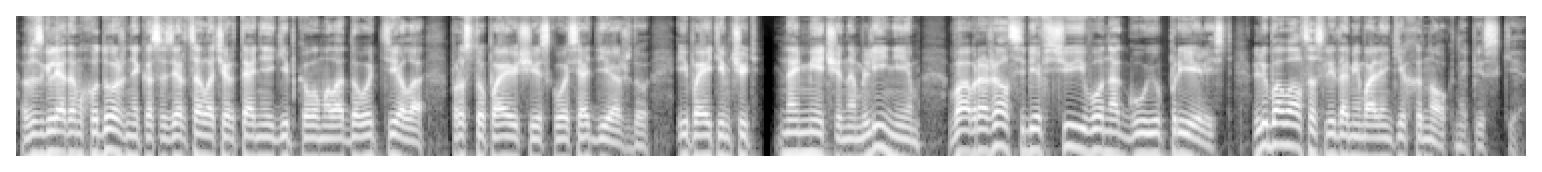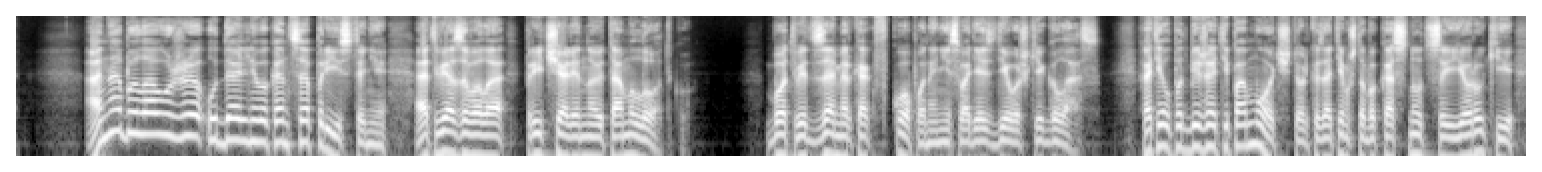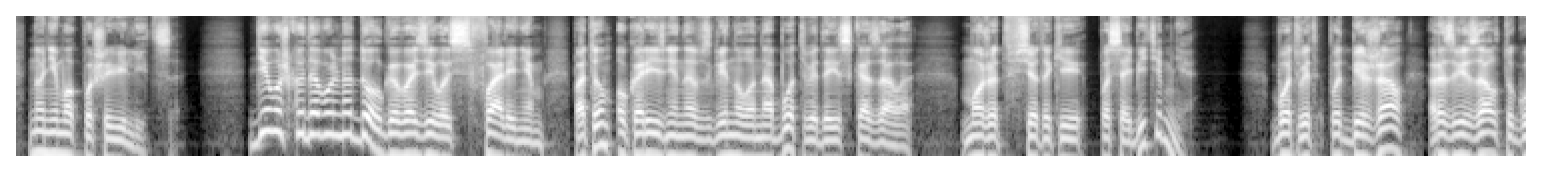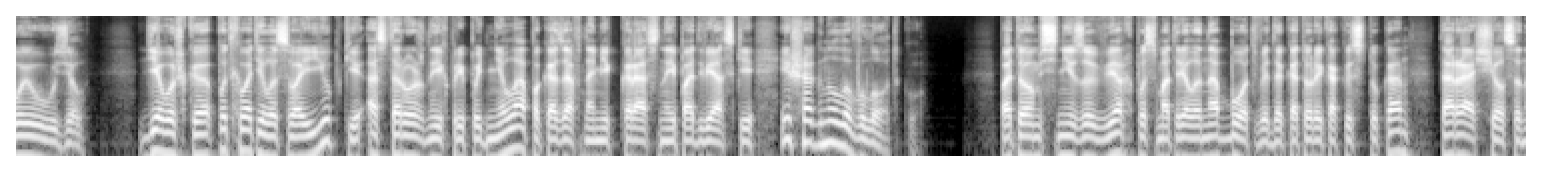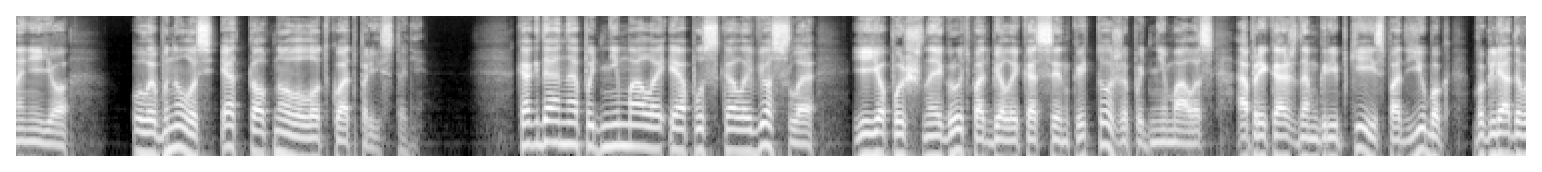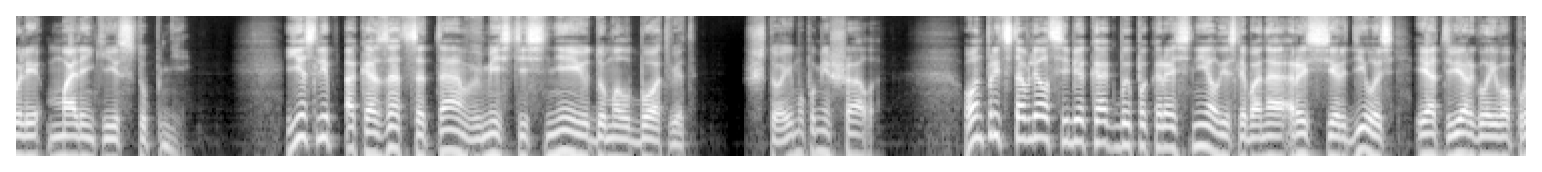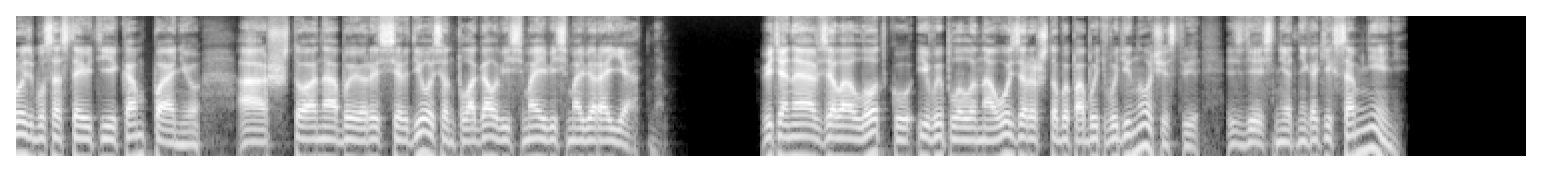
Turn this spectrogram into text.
Взглядом художника созерцал очертания гибкого молодого тела, проступающие сквозь одежду, и по этим чуть намеченным линиям воображал себе всю его ногую прелесть, любовался следами маленьких ног на песке. Она была уже у дальнего конца пристани, отвязывала причаленную там лодку. Ботвит замер, как вкопанный, не сводя с девушки глаз. Хотел подбежать и помочь, только за тем, чтобы коснуться ее руки, но не мог пошевелиться. Девушка довольно долго возилась с Фалинем, потом укоризненно взглянула на Ботвида и сказала, «Может, все-таки пособите мне?» Ботвид подбежал, развязал тугой узел. Девушка подхватила свои юбки, осторожно их приподняла, показав на миг красные подвязки, и шагнула в лодку. Потом снизу вверх посмотрела на Ботвида, который, как истукан, таращился на нее, улыбнулась и оттолкнула лодку от пристани. Когда она поднимала и опускала весла, ее пышная грудь под белой косынкой тоже поднималась, а при каждом грибке из-под юбок выглядывали маленькие ступни. Если б оказаться там вместе с нею, думал Ботвит, что ему помешало? Он представлял себе, как бы покраснел, если бы она рассердилась и отвергла его просьбу составить ей компанию, а что она бы рассердилась, он полагал весьма и весьма вероятным. Ведь она взяла лодку и выплыла на озеро, чтобы побыть в одиночестве, здесь нет никаких сомнений.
